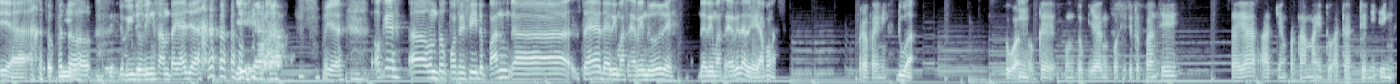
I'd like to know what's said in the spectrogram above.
Iya, betul. Jogging-jogging santai aja. Iya. Iya. Oke, eh, untuk posisi depan eh, saya dari Mas Erwin dulu deh. Dari Mas Erwin ada Oke. siapa, Mas? Berapa ini? Dua. Dua. Hmm. Oke. Untuk yang posisi depan sih saya ada yang pertama itu ada Danny Ings.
